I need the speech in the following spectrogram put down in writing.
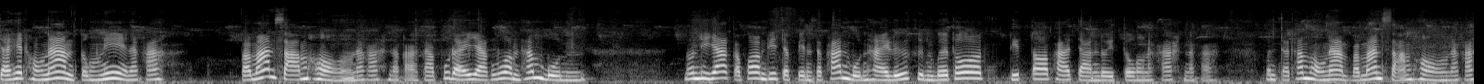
จะเฮ็ดห้องน้ำตรงนี้นะคะ ประมาณสามห้องนะคะนะคะถ้าผู้ใดอยากร่วมทำบุญนนทิยากับพร้อมที่จะเป็นสะพานบุญให้หรือขึ้นเบอร์โทรติดต่อพระอาจารย์โดยตรงนะคะนะคะมันจะทำห้องน้ำประมาณสามห้องนะคะ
